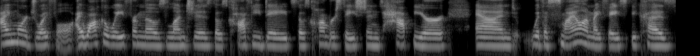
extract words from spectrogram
I'm more joyful. I walk away from those lunches, those coffee dates, those conversations happier and with a smile on my face because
